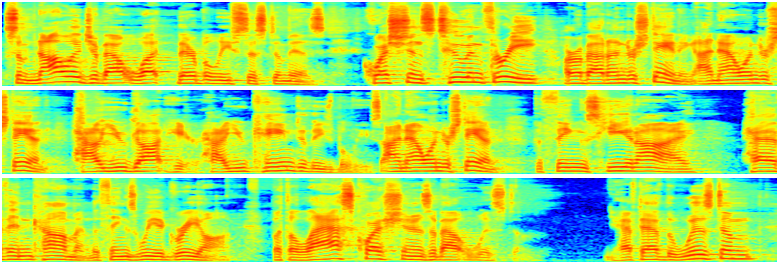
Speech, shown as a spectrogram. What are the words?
some knowledge about what their belief system is. Questions two and three are about understanding. I now understand how you got here, how you came to these beliefs. I now understand the things he and I have in common, the things we agree on. But the last question is about wisdom. You have to have the wisdom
